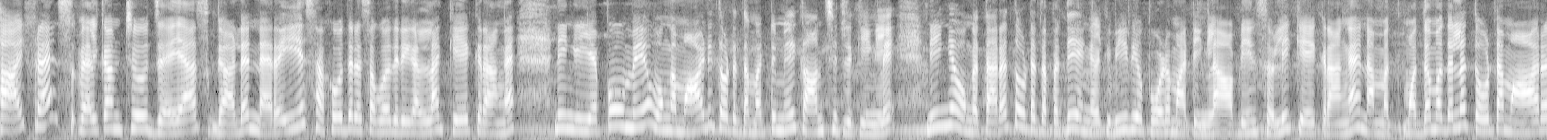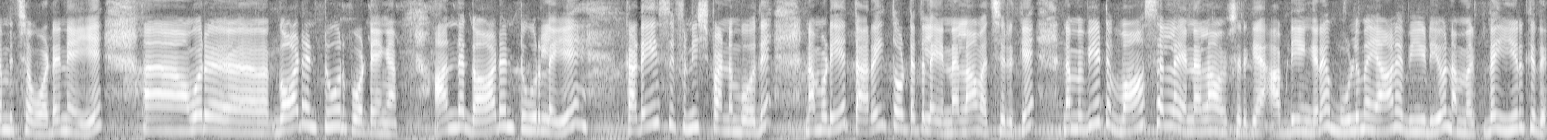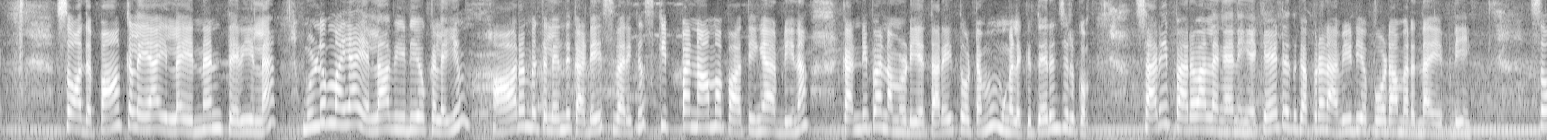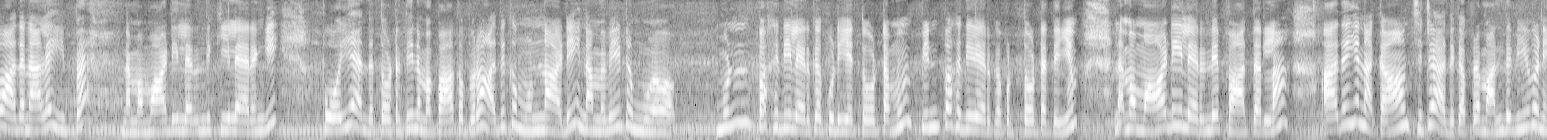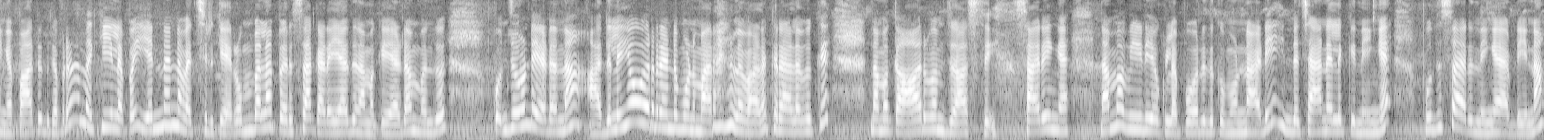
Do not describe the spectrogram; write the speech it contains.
Hi friends welcome to Jaya's garden நிறைய சகோதர சகோதரிகள்லாம் கேட்குறாங்க நீங்கள் எப்போவுமே உங்கள் மாடி தோட்டத்தை மட்டுமே காமிச்சிட்டு இருக்கீங்களே. நீங்கள் உங்கள் தர தோட்டத்தை பற்றி எங்களுக்கு வீடியோ போட மாட்டிங்களா? அப்படின்னு சொல்லி கேட்குறாங்க நம்ம மொத முதல்ல தோட்டம் ஆரம்பித்த உடனேயே ஒரு கார்டன் டூர் போட்டேங்க. அந்த கார்டன் டூர்லேயே கடைசி ஃபினிஷ் பண்ணும்போது நம்முடைய தரை தோட்டத்தில் என்னெல்லாம் வச்சுருக்கேன் நம்ம வீட்டு வாசலில் என்னெல்லாம் வச்சுருக்கேன் அப்படிங்கிற முழுமையான வீடியோ நம்மக்கிட்ட இருக்குது. ஸோ அதை பார்க்கலையா இல்லை என்னன்னு தெரியல. முழுமையாக எல்லா வீடியோக்களையும் ஆரம்பத்துலேருந்து கடைசி வரைக்கும் ஸ்கிப் பண்ணாமல் பார்த்தீங்க அப்படின்னா கண்டிப்பாக நம்மளுடைய தரை தோட்டமும் உங்களுக்கு தெரிஞ்சிருக்கும். சரி பரவாயில்லைங்க. நீங்கள் கேட்டதுக்கப்புறம் நான் வீடியோ போடாமல் இருந்தால் எப்படி? ஸோ அதனால் இப்போ நம்ம மாடியிலேருந்து கீழே இறங்கி போய் அந்த தோட்டத்தையும் நம்ம பார்க்க போகிறோம் அதுக்கு முன்னாடி நம்ம வீட்டு மு முன் பகுதியில் இருக்கக்கூடிய தோட்டமும் பின்பகுதியில் இருக்க தோட்டத்தையும் நம்ம மாடியிலேருந்தே பார்த்துடலாம் அதையும் நான் காமிச்சிட்டு அதுக்கப்புறம் அந்த வியூவை நீங்கள் பார்த்ததுக்கப்புறம் நம்ம கீழே போய் என்னென்ன வச்சுருக்கேன்? ரொம்பலாம் பெருசாக கிடையாது. நமக்கு இடம் வந்து கொஞ்சோண்டு இடம் தான். அதுலேயும் ஒரு ரெண்டு மூணு மரங்களை வளர்க்குற அளவுக்கு நமக்கு ஆர்வம் ஜாஸ்தி. சரிங்க. நம்ம வீடியோக்குள்ளே போகிறதுக்கு முன்னாடி இந்த சேனலுக்கு நீங்கள் புதுசாக இருந்தீங்க அப்படின்னா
